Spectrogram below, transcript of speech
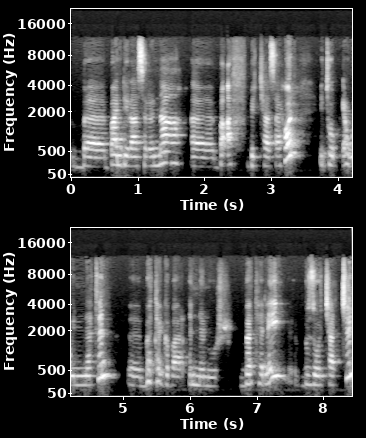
በባንዲራ ስርና በአፍ ብቻ ሳይሆን ኢትዮጵያዊነትን በተግባር እንኑር። በተለይ ብዙዎቻችን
